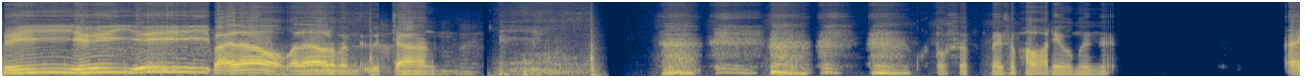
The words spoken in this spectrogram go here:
เฮ้ยเฮ้ยเฮ้ยไปแล้ว มาแล้วทำไมมันอืดจัง กูตกในสภาวะเดียวมึงอะไอ้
